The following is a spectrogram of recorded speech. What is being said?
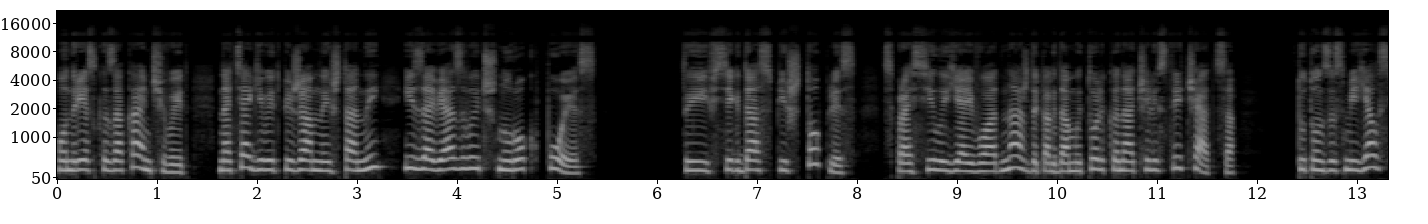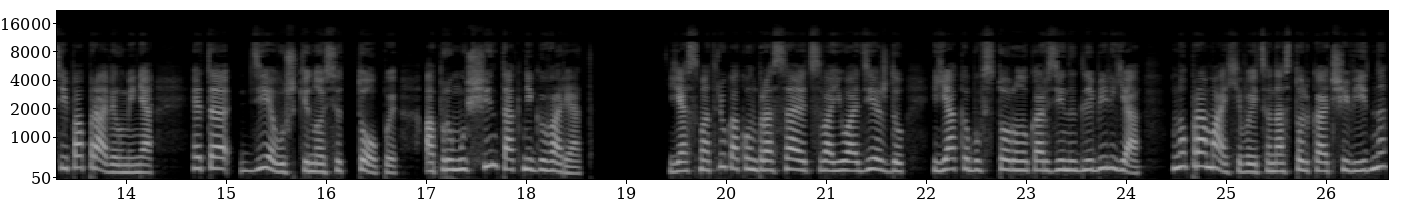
Он резко заканчивает, натягивает пижамные штаны и завязывает шнурок пояс. «Ты всегда спишь топлес?» — спросила я его однажды, когда мы только начали встречаться. Тут он засмеялся и поправил меня. «Это девушки носят топы, а про мужчин так не говорят». Я смотрю, как он бросает свою одежду якобы в сторону корзины для белья, но промахивается настолько очевидно,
